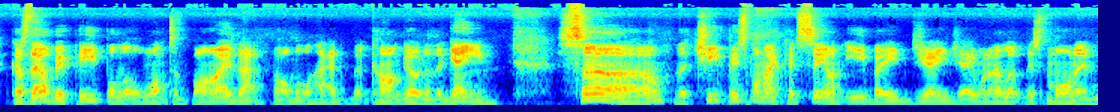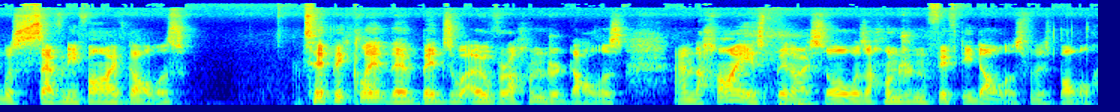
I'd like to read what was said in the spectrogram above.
because there'll be people that will want to buy that bobblehead but can't go to the game. So the cheapest one I could see on eBay, JJ, when I looked this morning, was seventy-five dollars. Typically, their bids were over hundred dollars, and the highest bid I saw was hundred and fifty dollars for this bobblehead.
